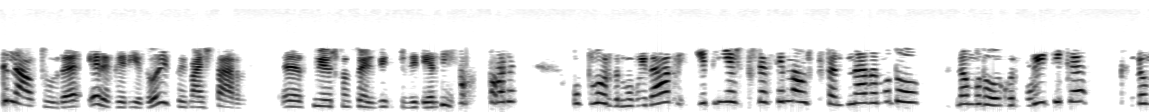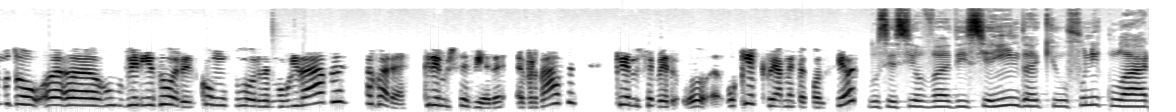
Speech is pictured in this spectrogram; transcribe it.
que na altura era vereador e depois mais tarde uh, assumiu as funções de Vice-Presidente, e agora o pluro de mobilidade e tinha este processo em mãos. Portanto, nada mudou. Não mudou a cor política, não mudou uh, um vereador com o pluro da mobilidade. Agora, queremos saber a verdade, queremos saber o, o que é que realmente aconteceu. Lúcia Silva disse ainda que o funicular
